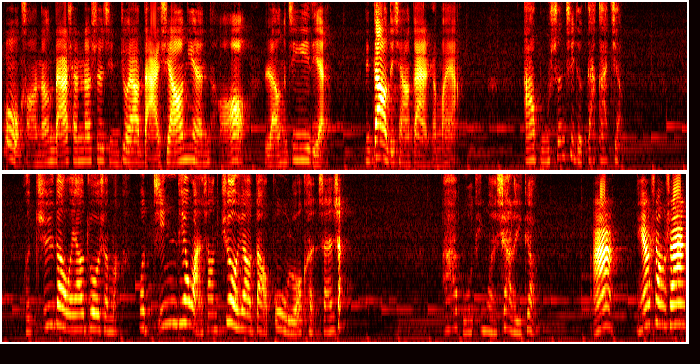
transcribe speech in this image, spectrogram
不可能达成的事情就要打消念头，冷静一点。你到底想要干什么呀？阿布生气的嘎嘎叫。我知道我要做什么，我今天晚上就要到布罗肯山上。阿伯听完吓了一跳，啊！你要上山？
